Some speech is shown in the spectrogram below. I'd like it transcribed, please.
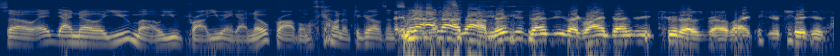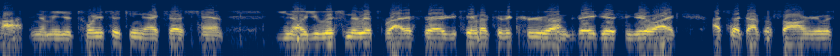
so I know you, Mo. You probably you ain't got no problem with going up to girls and saying, No, no, "What's no. Lindsey Dungey, like Ryan Dungey, kudos, bro. Like your chick is hot. You know, I mean, your 2015 XS champ. You know, you listen to Rip Rider Fair. You came up to the crew on Vegas, and you're like, I checked out the song. It was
